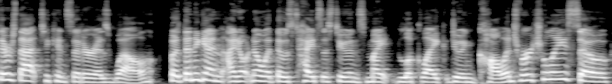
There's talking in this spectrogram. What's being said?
there's that to consider as well. But then again, I don't know what those types of students might look like doing college virtually. So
